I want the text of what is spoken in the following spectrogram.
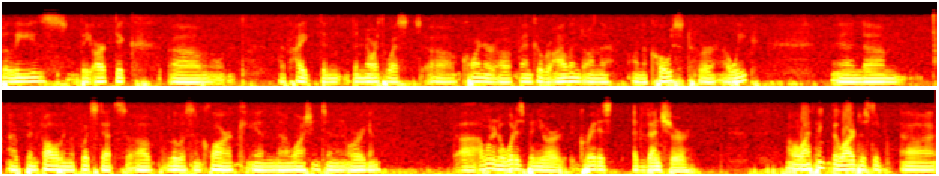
Belize, the Arctic. Um, I've hiked in the northwest uh, corner of Vancouver Island on the on the coast for a week, and um, I've been following the footsteps of Lewis and Clark in uh, Washington and Oregon uh, I want to know what has been your greatest adventure. Oh, I think the largest uh,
